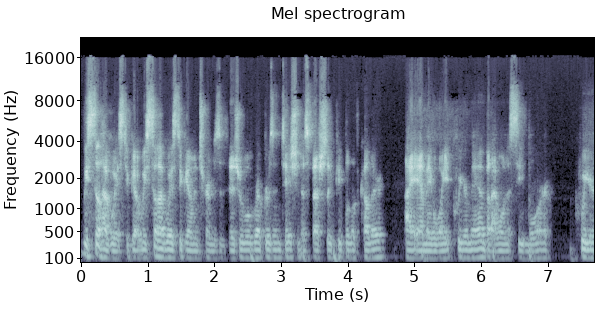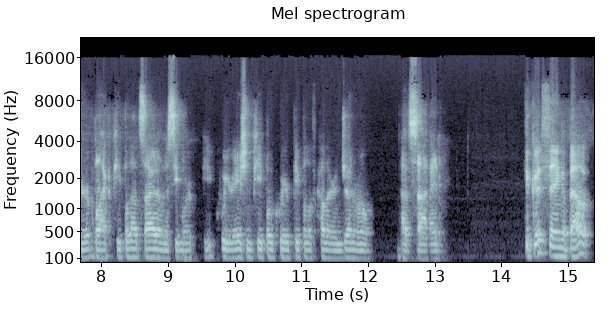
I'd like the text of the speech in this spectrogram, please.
we still have ways to go. We still have ways to go in terms of visual representation, especially people of color. I am a white queer man, but I want to see more queer black people outside. I want to see more queer Asian people, queer people of color in general outside. The good thing about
